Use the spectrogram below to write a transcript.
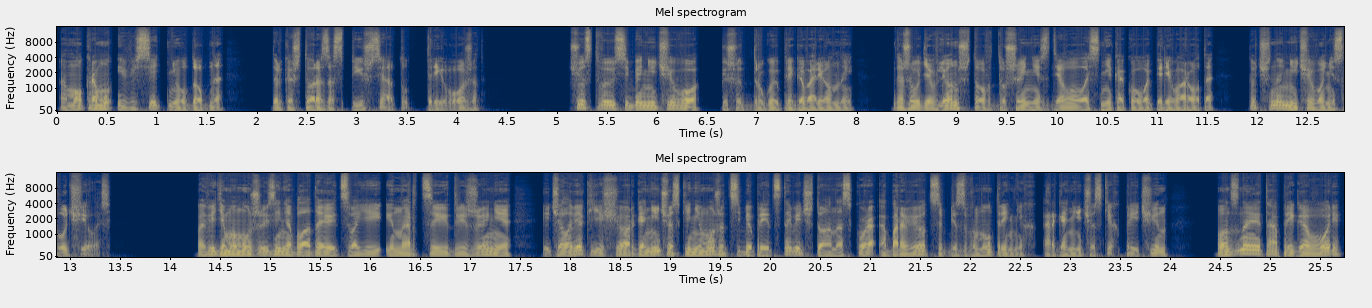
а мокрому и висеть неудобно. Только что разоспишься, а тут тревожат. «Чувствую себя ничего», — пишет другой приговоренный. Даже удивлен, что в душе не сделалось никакого переворота. Точно ничего не случилось. По-видимому, жизнь обладает своей инерцией движения, и человек еще органически не может себе представить, что она скоро оборвется без внутренних органических причин. Он знает о приговоре,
